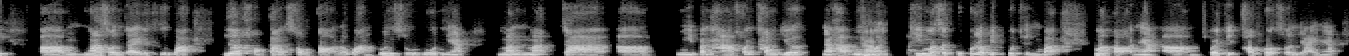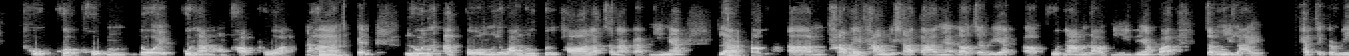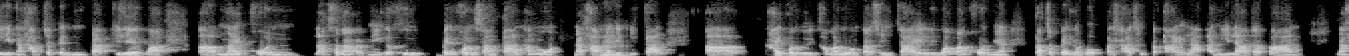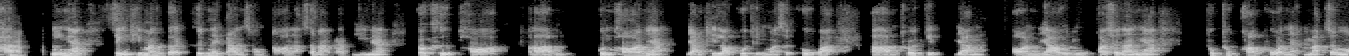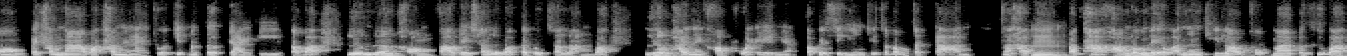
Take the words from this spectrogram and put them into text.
น่าสนใจก็คือว่าเรื่องของการส่งต่อระหว่างรุ่นสู่รุ่นเนี่ยมันมักจะมีปัญหาค่อนข้างเยอะนะครับเหมือนที่เมื่อสักครู่คุณรวิทย์พูดถึงว่าเมื่อก่อนเนี่ยธุรกิจครอบครัวส่วนใหญ่เนี่ย ถูกควบคุมโดยผู้นำของครอบครัวนะครับอาจจะเป็นรุ่นอากง หรือว่ารุ่นคุณพ่อลักษณะแบบนี้เนี่ยแล้วก็ถ้าในทางวิชาการเนี่ยเราจะเรียกผู้นำเหล่านี้เนี่ยว่าจะมีหลายแคตตากรีนะครับจะเป็นแบบที่เรียกว่านายพลลักษณะแบบนี้ก็คือเป็นคนสั่งการทั้งหมดนะครับไม่ได้มีการ ให้คนอื่นเข้ามาร่วมตัดสินใจ หรือว่าบางคนเนี่ยก็จะเป็นระบบประชาธิปไตยละอันนี้แล้วแต่บ้านนะครับนี้เนี่ยสิ่งที่มันเกิดขึ้นในการส่งต่อลักษณะแบบนี้เนี่ยก็คือพอคุณพ่อเนี่ยอย่างที่เราพูดถึงเมื่อสักครู่ว่าธุรกิจยังอ่อนเยาว์อยู่ เพราะฉะนั้นเนี่ยทุกๆ ครอบครัวเนี่ยมักจะมองไปข้างหน้าว่าทำยังไงธุรกิจมันเติบใหญ่ดี แต่ว่าลืมเรื่องของ foundation หรือว่ากระดูกสันหลังว่าเรื่องภายในครอบครัวเองเนี่ยก็เป็นสิ่งหนึ่งที่จะต้องจัดการ นะครับปัญหาความล้มเหลวอันนึงที่เราพบมากก็คือว่า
